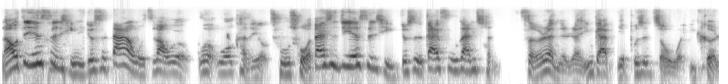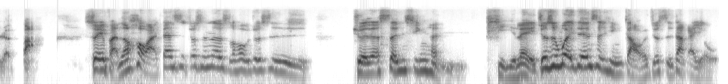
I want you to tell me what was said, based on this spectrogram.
然后这件事情就是，当然我知道我有我我可能有出错，但是这件事情就是该负担成责任的人，应该也不是只有我一个人吧。所以反正后来，但是就是那时候就是觉得身心很疲累，就是为这件事情找了就是大概有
